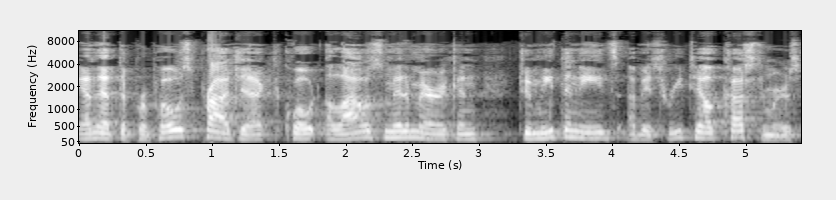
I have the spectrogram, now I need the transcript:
and that the proposed project, quote, allows Mid-American to meet the needs of its retail customers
